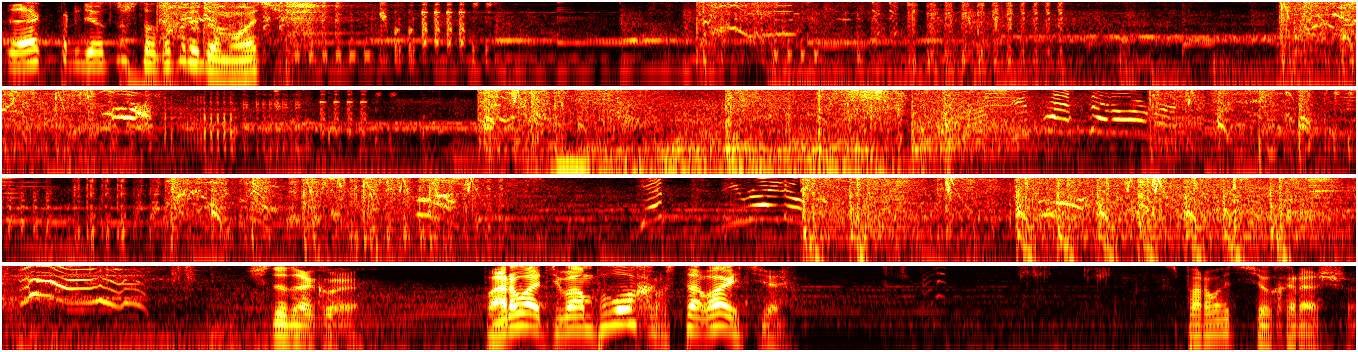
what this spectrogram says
Так, придется что-то придумать. Что такое? Порвать вам плохо? Вставайте. С порвать все хорошо.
